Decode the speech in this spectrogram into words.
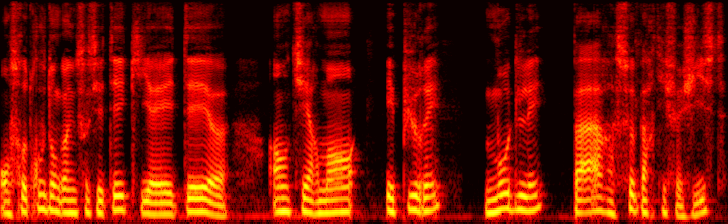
On se retrouve donc dans une société qui a été euh, entièrement épurée, modelée par ce parti fasciste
